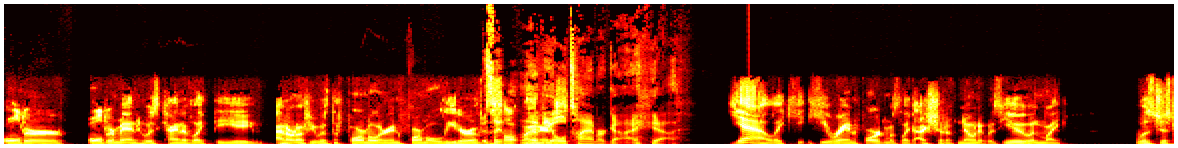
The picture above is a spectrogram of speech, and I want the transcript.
older older man who was kind of like the I don't know if he was the formal or informal leader of the like salt miners. the old timer guy yeah yeah, like he he ran forward and was like I should have known it was you and like was just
